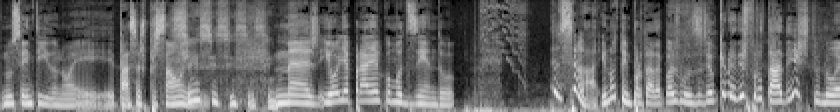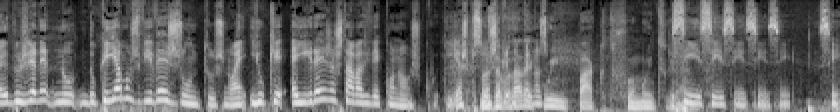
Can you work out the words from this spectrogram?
no sentido, não é? Passa a expressão. Sim, e, sim, sim, sim, sim. Mas, e olha para ele como dizendo, sei lá, eu não estou importada com as luzes, eu quero desfrutar disto, não é? Do, género, no, do que íamos viver juntos, não é? E o que a igreja estava a viver connosco. E as pessoas Mas a verdade que é que o impacto foi muito grande. Sim, sim, sim, sim, sim, sim.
